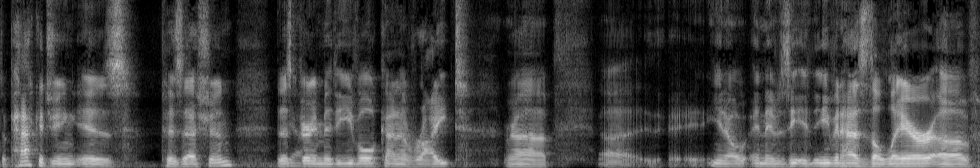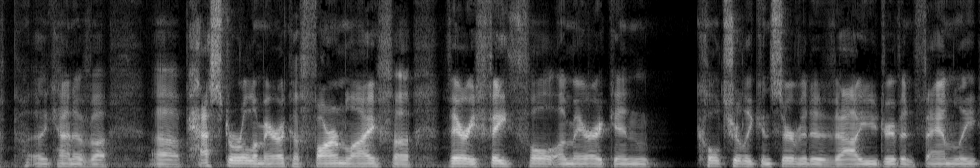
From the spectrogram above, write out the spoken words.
the packaging is possession this yeah. very medieval kind of rite. Uh, uh, you know, and it, was, it, even has the layer of uh, kind of uh, uh, pastoral America farm life, a very faithful American culturally conservative value driven family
